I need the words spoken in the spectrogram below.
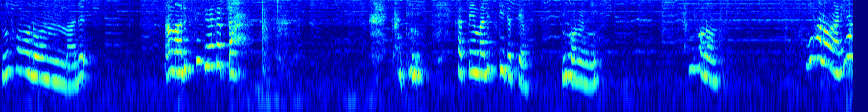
ミホロン丸。あ丸ついてなかった。勝手に勝手に丸つけちゃったよ。ミホロンに。みほろんみほろんありがと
